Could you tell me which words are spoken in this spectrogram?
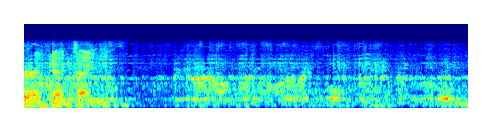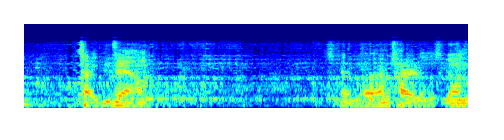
You're a dead Titan. Tighten down. And uh, I'm tired of this gun.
